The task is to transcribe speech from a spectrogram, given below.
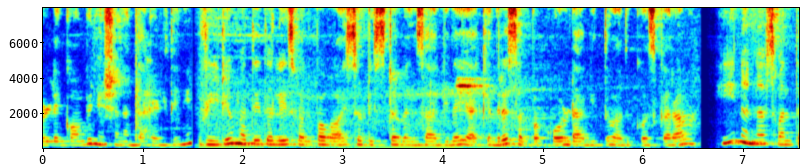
ಒಳ್ಳೆ ಕಾಂಬಿನೇಷನ್ ಅಂತ ಹೇಳ್ತೀನಿ. ವಿಡಿಯೋ ಮಧ್ಯದಲ್ಲಿ ಸ್ವಲ್ಪ ವಾಯ್ಸು ಡಿಸ್ಟರ್ಬೆನ್ಸ್ ಆಗಿದೆ, ಯಾಕೆಂದರೆ ಸ್ವಲ್ಪ ಕೋಲ್ಡ್ ಆಗಿತ್ತು, ಅದಕ್ಕೋಸ್ಕರ. ಈ ನನ್ನ ಸ್ವಂತ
